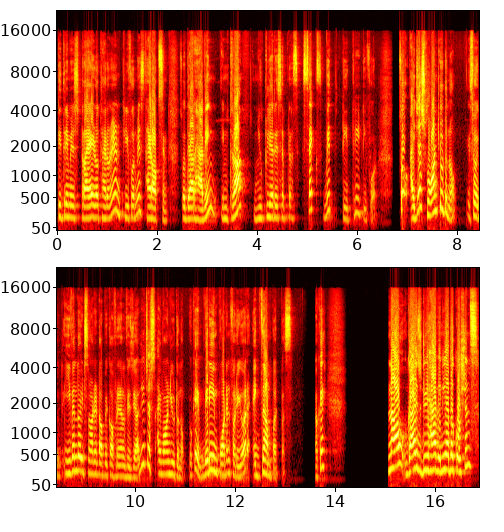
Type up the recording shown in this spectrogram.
T3 means triiodothyronine and T4 means thyroxine. So they are having intranuclear receptors. Sex with T3, T4. So I just want you to know. So even though it's not a topic of renal physiology, just I want you to know. Okay, very important for your exam purpose. Okay. Now, guys, do you have any other questions?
